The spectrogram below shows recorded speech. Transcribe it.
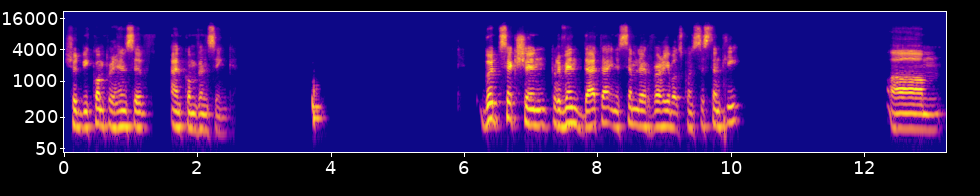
should be comprehensive and convincing. Good section prevent data in similar variables consistently. Um,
